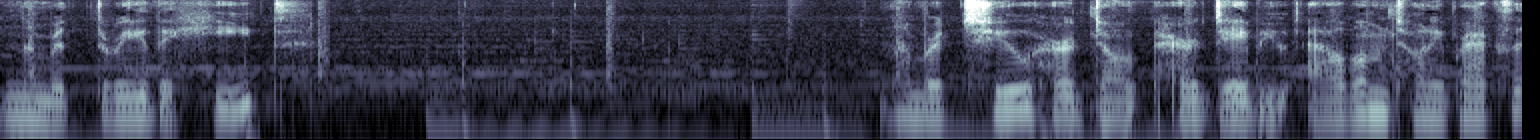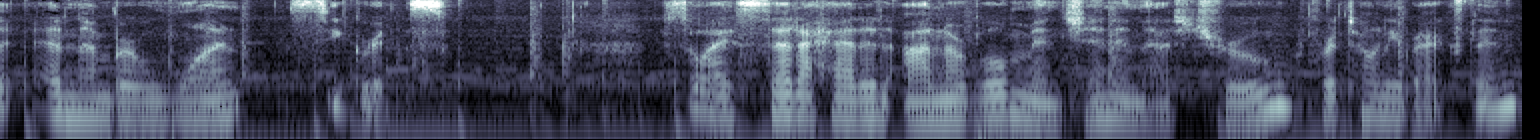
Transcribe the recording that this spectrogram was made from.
Number three, The Heat. Number two, her don't her debut album, Toni Braxton, and number one, Secrets. So I said I had an honorable mention, and that's true for Toni Braxton.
